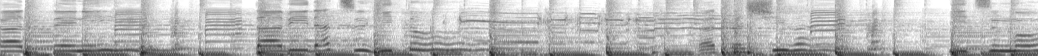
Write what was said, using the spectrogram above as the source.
勝手に旅立つ人。私はいつも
